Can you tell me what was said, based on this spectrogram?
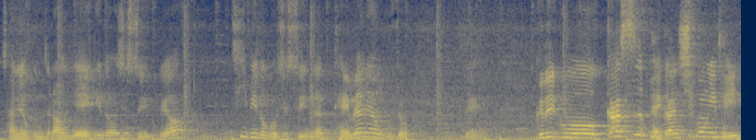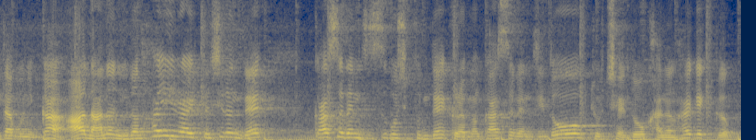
자녀분들하고 얘기도 하실 수 있고요. TV도 보실 수 있는 대면형 구조. 네. 그리고 가스 배관 시공이 돼 있다 보니까 아 나는 이런 하이라이트 싫은데 가스레인지 쓰고 싶은데 그러면 가스레인지도 교체도 가능하게끔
